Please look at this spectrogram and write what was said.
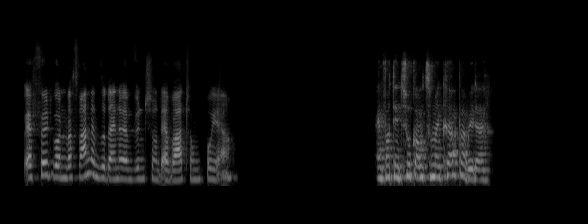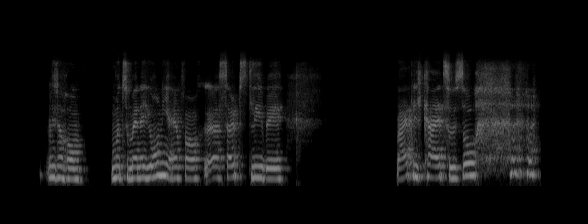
erfüllt worden. Was waren denn so deine Wünsche und Erwartungen vorher? Einfach den Zugang zu meinem Körper wieder, wieder haben und zu meiner Joni einfach äh, Selbstliebe, Weiblichkeit sowieso.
